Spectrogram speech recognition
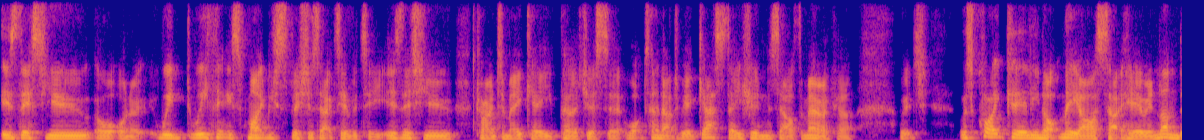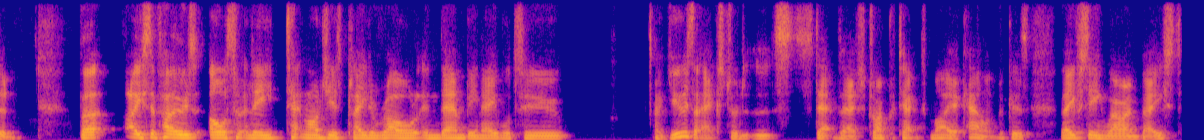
is this you? Or, or, no we we think this might be suspicious activity. Is this you trying to make a purchase at what turned out to be a gas station in south america? Which was quite clearly not me. I was sat here in london. But i suppose ultimately technology has played a role in them being able to use that extra step there to try and protect my account because they've seen where i'm based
